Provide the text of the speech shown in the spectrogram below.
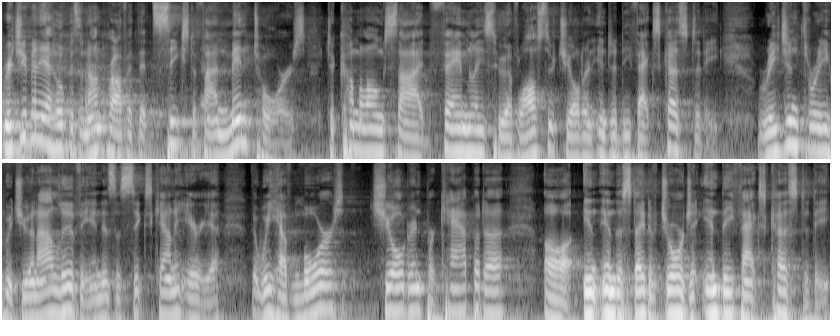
Rejuvenate I Hope is a nonprofit that seeks to find mentors to come alongside families who have lost their children into DFACS custody. Region 3, which you and I live in, is a six county area that we have more children per capita uh, in, in the state of Georgia in DFACS custody.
